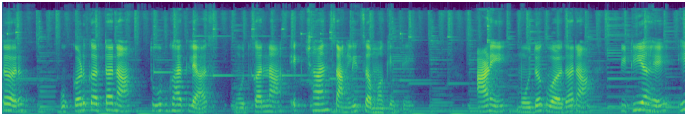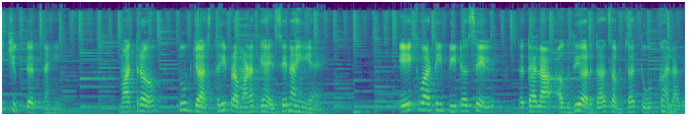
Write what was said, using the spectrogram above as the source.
तर उकड करताना तूप घातल्यास मोदकांना एक छान चांगली चमक येते. आणि मोदक वळताना पिठी आहे ही चिकटत नाही. मात्र तूप जास्तही प्रमाणात घ्यायचे नाही आहे एक वाटी पीठ असेल तर त्याला अगदी अर्धा चमचा तूप घालावे.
